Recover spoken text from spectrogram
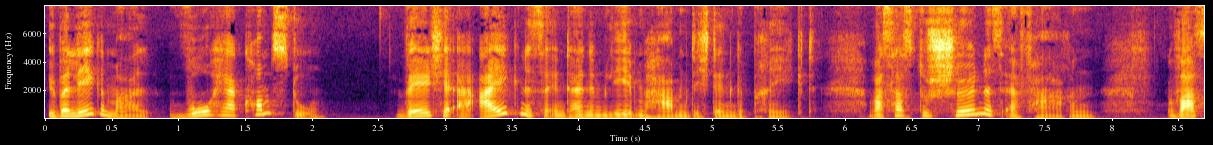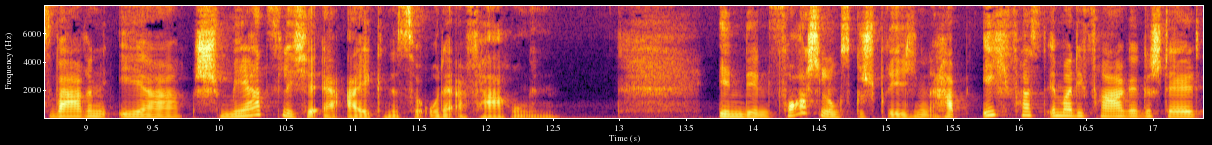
Überlege mal, woher kommst du? Welche Ereignisse in deinem Leben haben dich denn geprägt? Was hast du Schönes erfahren? Was waren eher schmerzliche Ereignisse oder Erfahrungen? In den Vorstellungsgesprächen habe ich fast immer die Frage gestellt,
